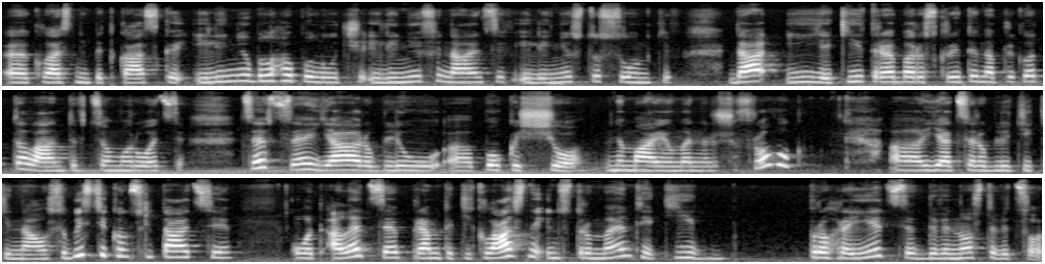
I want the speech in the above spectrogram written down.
е, класні підказки, і лінію благополуччя, і лінію фінансів, і лінію стосунків, да, і які треба розкрити, наприклад, таланти в цьому році. Це все я роблю е, поки що. Немає у мене розшифровок. Я це роблю тільки на особисті консультації. От, Але це прям такий класний інструмент, який програється в 90%.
